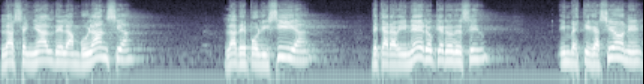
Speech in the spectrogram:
la señal de la ambulancia la de policía, de carabinero, quiero decir, investigaciones,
